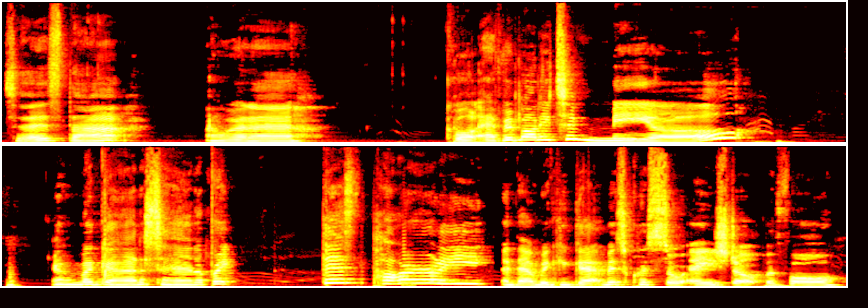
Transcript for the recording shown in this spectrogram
So there's that. I'm gonna call everybody to meal. And we're gonna celebrate this party. And then we can get Miss Crystal aged up before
